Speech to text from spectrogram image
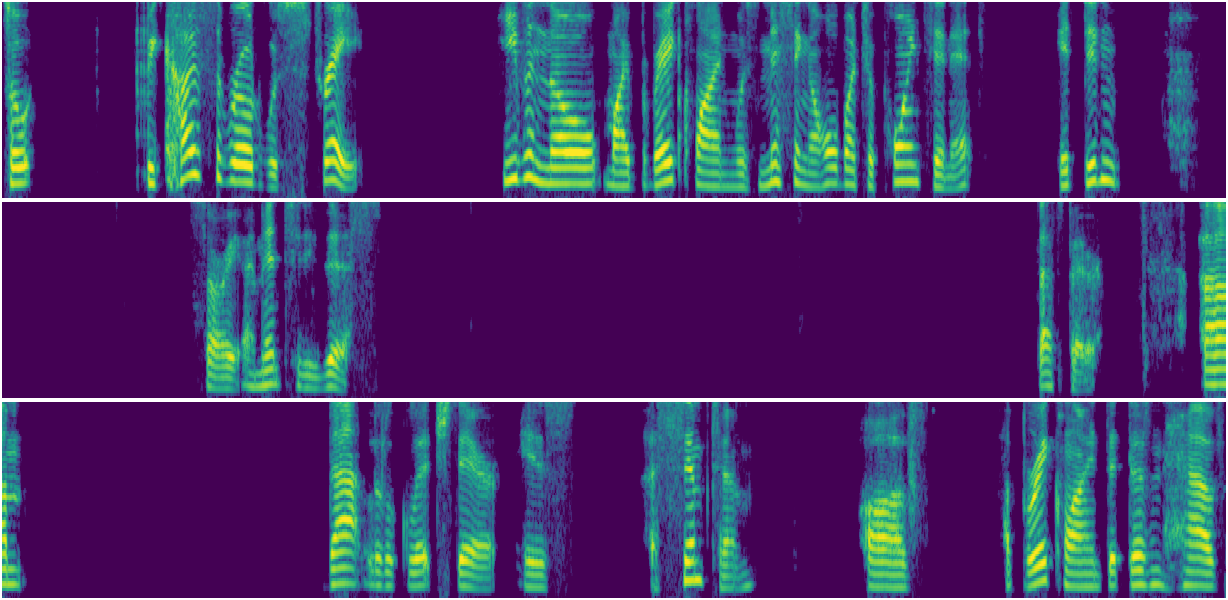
So because the road was straight, even though my break line was missing a whole bunch of points in it, it didn't, sorry, I meant to do this. That's better. Um, that little glitch there is a symptom of a break line that doesn't have,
